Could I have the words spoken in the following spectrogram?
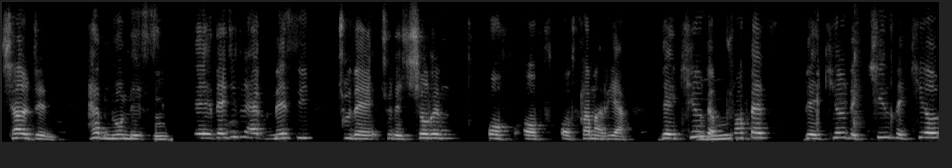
Chaldon have no mercy. Mm. They, they didn't have mercy to the to the children of of, of Samaria. They killed mm-hmm. the prophets, they killed the kings, they killed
